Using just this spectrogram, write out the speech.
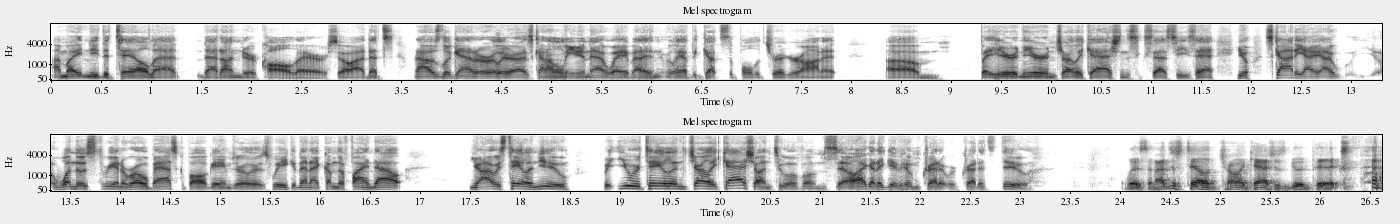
I might need to tail that that under call there. So uh, that's when I was looking at it earlier, I was kind of leaning that way, but I didn't really have the guts to pull the trigger on it. Um, but here and here in Charlie Cash and the success he's had, you know, Scotty, I, I won those three in a row basketball games earlier this week, and then I come to find out, you know, I was tailing you, but you were tailing Charlie Cash on two of them. So I got to give him credit where credit's due. Listen, I just tell Charlie Cash is good picks. I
